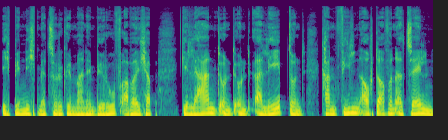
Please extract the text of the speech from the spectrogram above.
Ich bin nicht mehr zurück in meinen Beruf, aber ich habe gelernt und, und erlebt und kann vielen auch davon erzählen,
